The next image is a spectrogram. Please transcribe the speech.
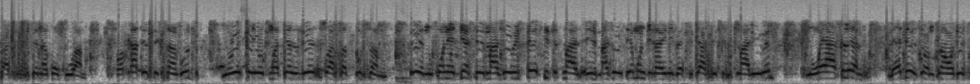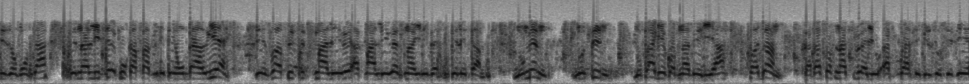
participer dans le concours. Pour 400 gouttes, il a essayé d'augmenter de 60%. Et nous connaissons bien ces et majorité qui est dans l'université, petite malheureux. Nous voyons les deux hommes prennent une décision comme ça, c'est dans l'idée pour capable de mettre une barrière devant petite malheureux et malheureux dans l'université de disons, nous pas gagner comme dans le pays, pendant catastrophe naturelle, après la société,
